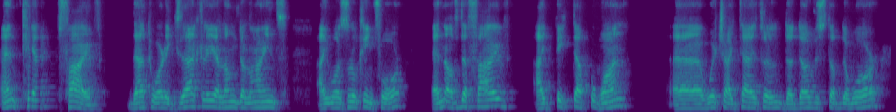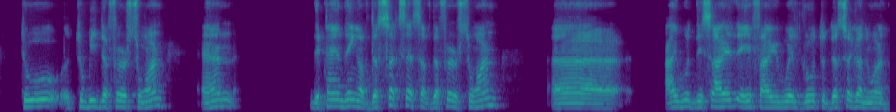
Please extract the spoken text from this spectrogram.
and kept five that were exactly along the lines I was looking for. And of the five, I picked up one, uh, which I titled The Dog Stop the War, to, to be the first one. And depending of the success of the first one, uh, I would decide if I will go to the second one.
